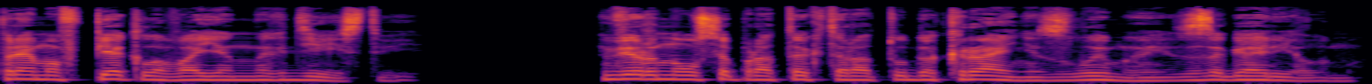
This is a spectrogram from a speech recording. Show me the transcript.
прямо в пекло военных действий. Вернулся протектор оттуда крайне злым и загорелым.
